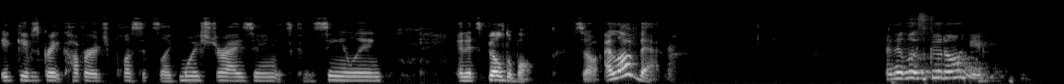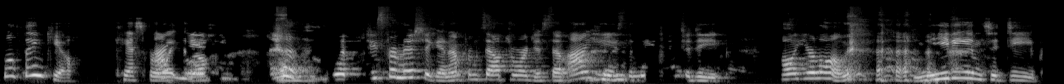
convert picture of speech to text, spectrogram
it gives great coverage. Plus, it's like moisturizing, it's concealing, and it's buildable. So I love that. And it looks good on you. Well, thank you, Casper White Girl. well, she's from Michigan. I'm from South Georgia, so I use the medium to deep all year long. medium to deep.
